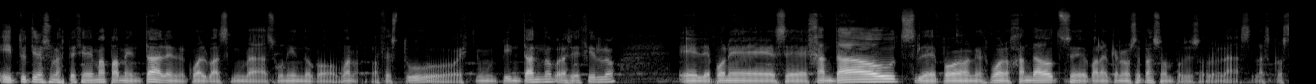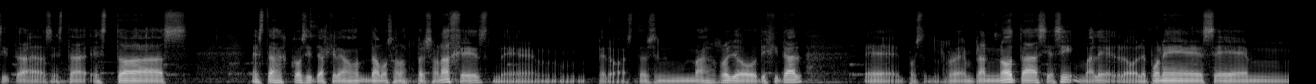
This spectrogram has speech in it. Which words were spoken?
Y tú tienes una especie de mapa mental en el cual vas, vas uniendo, con, bueno, lo haces tú pintando, por así decirlo, eh, le pones eh, handouts, le pones, bueno, handouts, eh, para el que no lo sepa, son pues eso, las, cositas, esta, estas estas cositas que le damos a los personajes, pero esto es más rollo digital, eh, pues en plan notas y así, ¿vale? Luego le pones em,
